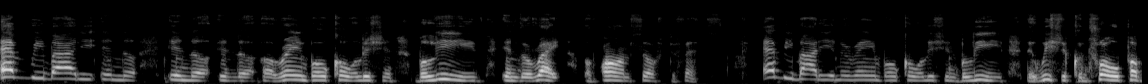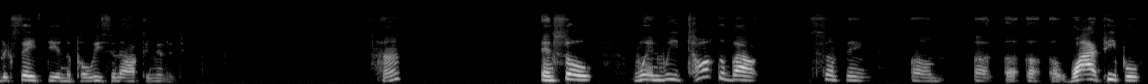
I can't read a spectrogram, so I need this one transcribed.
Everybody in the in the in the uh, Rainbow Coalition believed in the right of armed self-defense. Everybody in the Rainbow Coalition believed that we should control public safety and the police in our community. Huh? And so when we talk about something, um, uh, uh, uh, uh, why people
